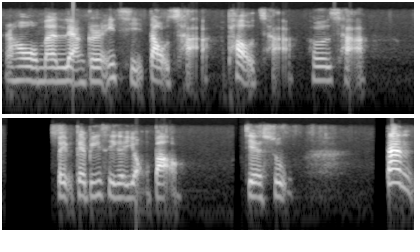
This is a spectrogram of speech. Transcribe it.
然后我们两个人一起倒茶、泡茶、喝茶，给给彼此一个拥抱，结束，但。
